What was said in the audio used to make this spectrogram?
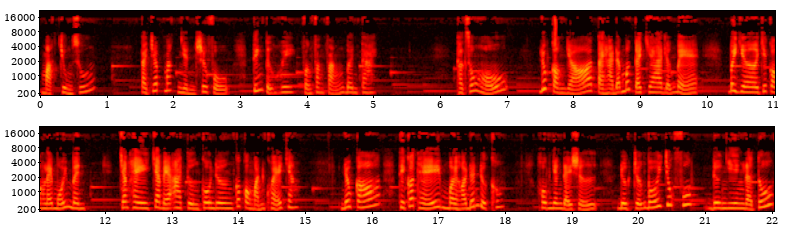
mặt trùng xuống. Ta chớp mắt nhìn sư phụ, tiếng tự huy vẫn văng vẳng bên tai. Thật xấu hổ, lúc còn nhỏ tại Hà đã mất cả cha lẫn mẹ, bây giờ chỉ còn lại mỗi mình. Chẳng hay cha mẹ A Tường cô nương có còn mạnh khỏe chăng? Nếu có thì có thể mời họ đến được không? Hôn nhân đại sự, được trưởng bối chúc phúc đương nhiên là tốt.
